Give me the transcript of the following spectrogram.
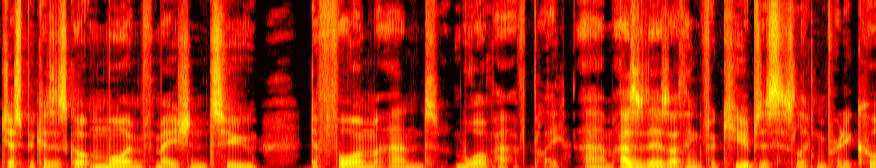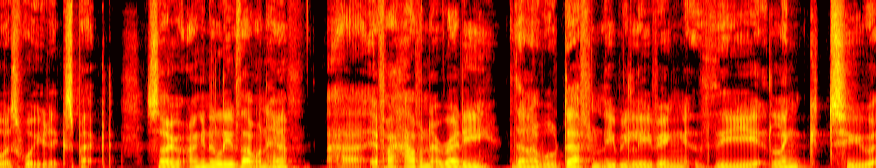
just because it's got more information to deform and warp out of play. Um, as it is, I think for cubes, this is looking pretty cool, as what you'd expect. So I'm going to leave that one here. Uh, if I haven't already, then I will definitely be leaving the link to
